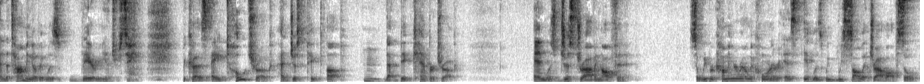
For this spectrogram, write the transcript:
and the timing of it was very interesting because a tow truck had just picked up mm. that big camper truck and was just driving off in it. So we were coming around the corner as it was, we, we saw it drive off. So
